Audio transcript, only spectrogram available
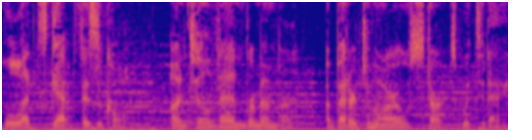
Let's Get Physical. Until then, remember, a better tomorrow starts with today.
